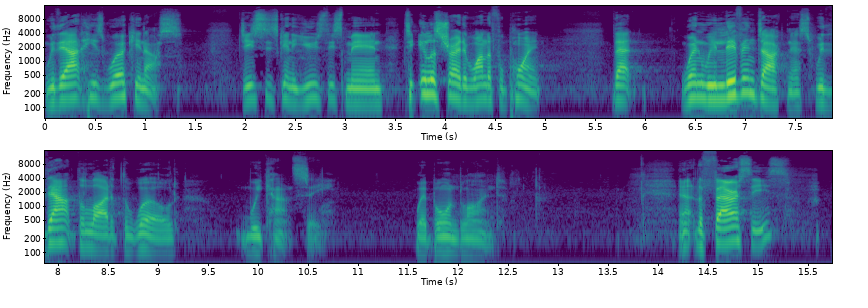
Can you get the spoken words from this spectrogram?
without his work in us. Jesus is going to use this man to illustrate a wonderful point that when we live in darkness without the light of the world, we can't see. We're born blind. Now, the Pharisees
